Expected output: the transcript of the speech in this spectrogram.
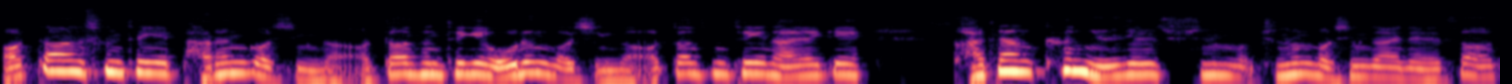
어떠한 선택이 바른 것인가 어떠한 선택이 옳은 것인가 어떤 선택이 나에게 가장 큰 유익을 주시는, 주는 것인가에 대해서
